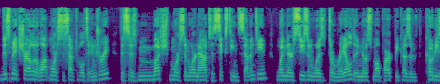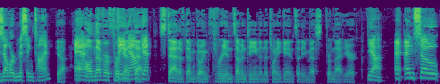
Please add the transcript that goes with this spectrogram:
this makes Charlotte a lot more susceptible to injury. This is much more similar now to 16 17 when their season was derailed in no small part because of Cody Zeller missing time. Yeah, And I'll, I'll never forget that get- stat of them going three and seventeen in the twenty games that he missed from that year. Yeah. And, and so,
